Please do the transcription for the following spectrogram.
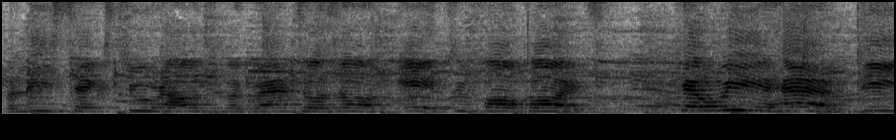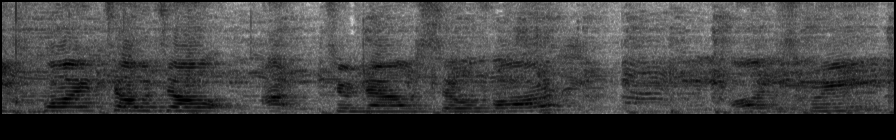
Melise takes two rounds with a grand total of eight to four points. Can we have the point total up to now so far on screen?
